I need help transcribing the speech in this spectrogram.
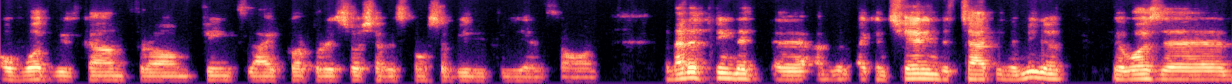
of what will come from things like corporate social responsibility and so on. Another thing that uh, I can share in the chat in a minute, there was a,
